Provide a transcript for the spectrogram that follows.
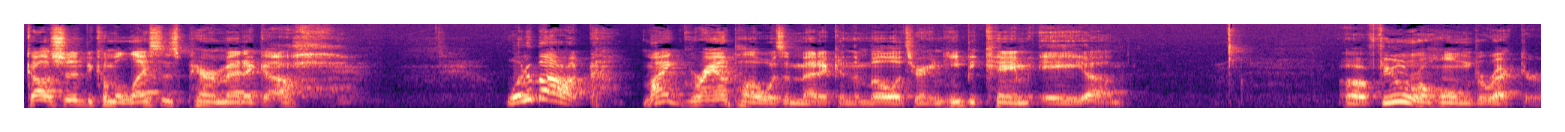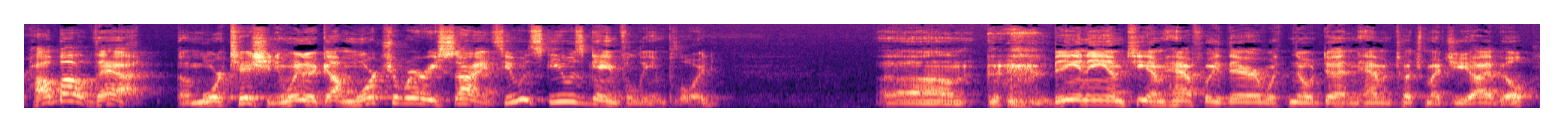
College student become a licensed paramedic. Oh. What about my grandpa was a medic in the military and he became a um, a funeral home director. How about that? A mortician. He went and got mortuary science. He was he was gainfully employed. Um, being an EMT, I'm halfway there with no debt and haven't touched my GI Bill.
